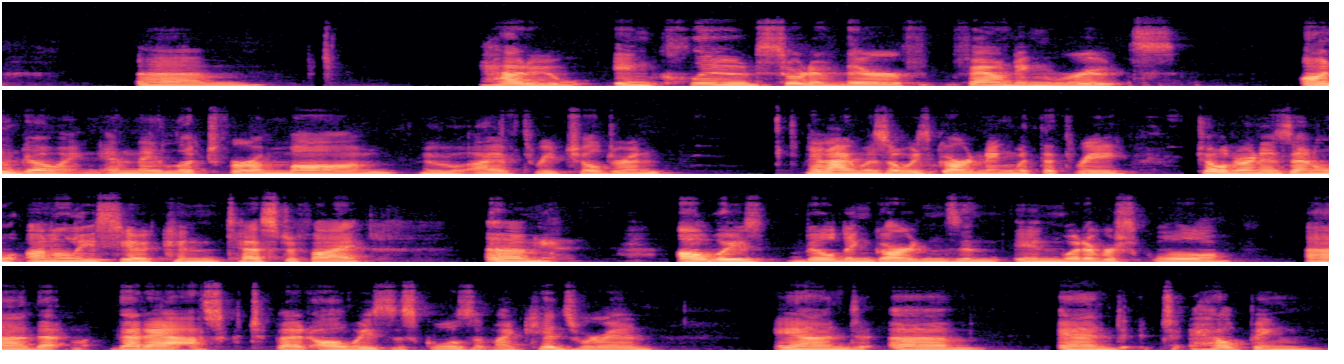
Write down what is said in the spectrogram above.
um, how to include sort of their founding roots ongoing and they looked for a mom who i have three children and i was always gardening with the three children as annalicia can testify um, yeah. always building gardens in, in whatever school uh, that that asked but always the schools that my kids were in and um, and helping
